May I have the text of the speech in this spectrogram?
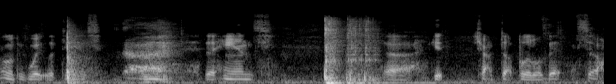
Olympic weightlifting is the hands uh, get chopped up a little bit. So,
